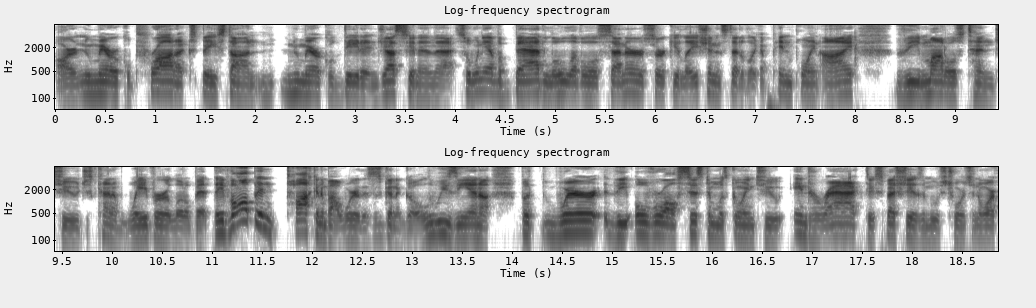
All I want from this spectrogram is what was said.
are numerical products based on numerical data ingested in that. So when you have a bad low level center circulation instead of like a pinpoint eye, the models tend to just kind of waver a little bit. They've all been talking about where this is going to go, Louisiana, but where the overall system was going to interact, especially as it moves towards the north,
